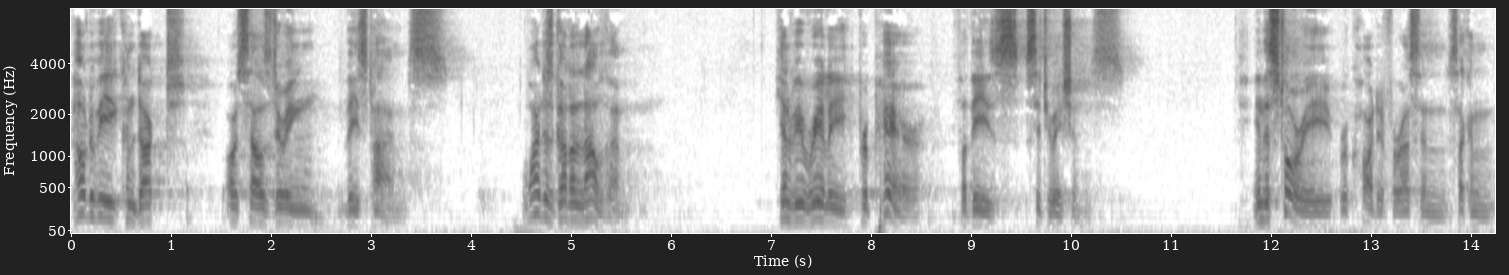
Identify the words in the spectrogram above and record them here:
How do we conduct ourselves during these times? Why does God allow them? Can we really prepare for these situations? In the story recorded for us in 2nd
